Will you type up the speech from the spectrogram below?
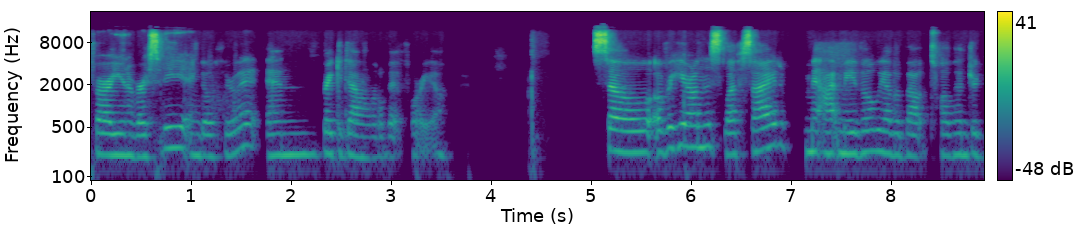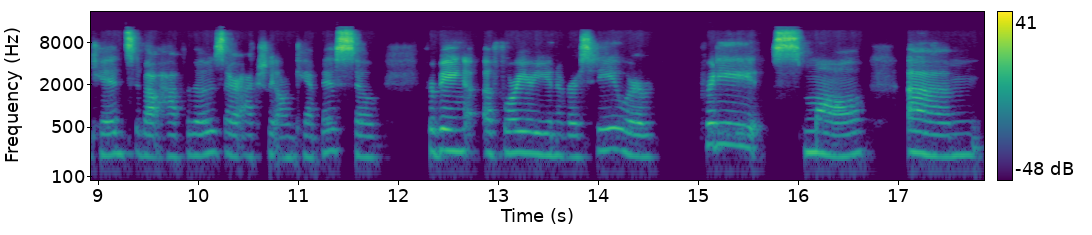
for our university and go through it and break it down a little bit for you. So over here on this left side at Mayville, we have about 1,200 kids. About half of those are actually on campus. So for being a four-year university, we're pretty small. Um,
